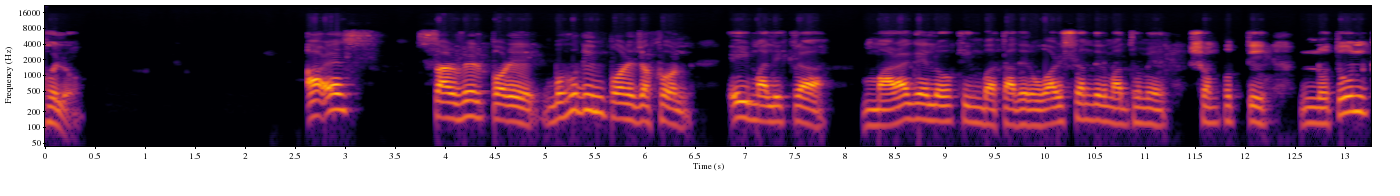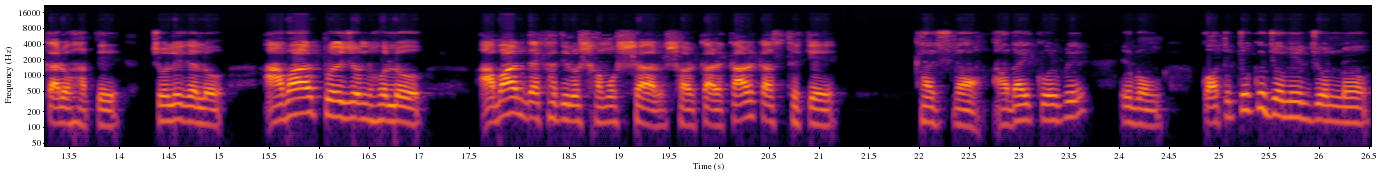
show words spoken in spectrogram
হলো আরএস সার্ভের পরে, বহুদিন পরে যখন এই মালিকরা মারা গেল কিংবা তাদের ওয়ারিশানদের মাধ্যমে সম্পত্তি নতুন কারও হাতে চলে গেল। আবার প্রয়োজন হলো, আবার দেখা দিল সমস্যার সরকার কার কাছ থেকে খাজনা আদায় করবে এবং কতটুকু জমির জন্য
